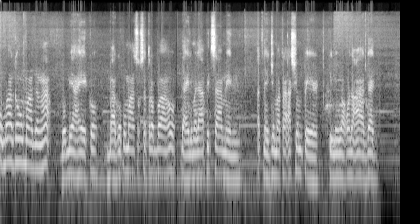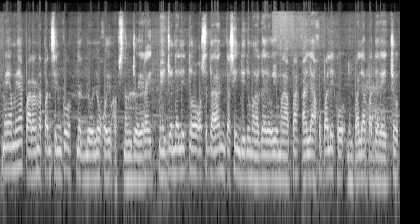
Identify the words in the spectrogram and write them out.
Umagang-umaga nga, bumiyahe ko bago pumasok sa trabaho dahil malapit sa amin at medyo mataas yung fare, kinuha ko na agad. Maya-maya parang napansin ko, naglolo ko yung apps ng Joyride. Medyo nalito ako sa daan kasi hindi dumagalaw yung mapa. Kala ko paliko, nung pala pa diretso.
